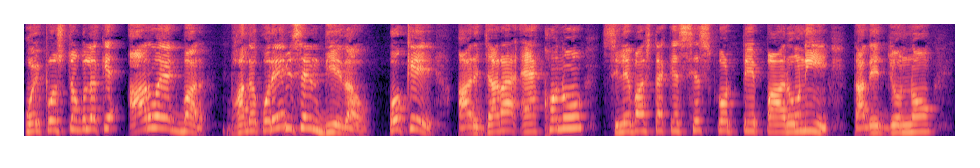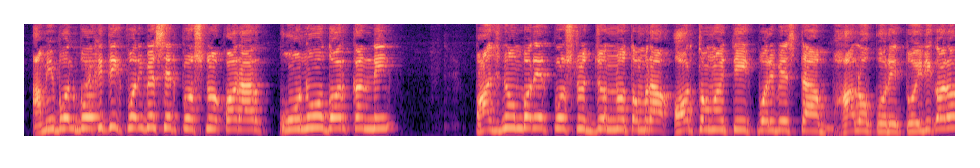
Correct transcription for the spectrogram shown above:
ওই প্রশ্নগুলোকে আরও একবার ভালো করে রিভিশন দিয়ে দাও। ওকে আর যারা এখনও সিলেবাসটাকে শেষ করতে পারোনি, তাদের জন্য আমি বলব, প্রাকৃতিক পরিবেশের প্রশ্ন করার কোনো দরকার নেই। পাঁচ নম্বরের প্রশ্নের জন্য তোমরা অর্থনৈতিক পরিবেশটা ভালো করে তৈরি করো।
